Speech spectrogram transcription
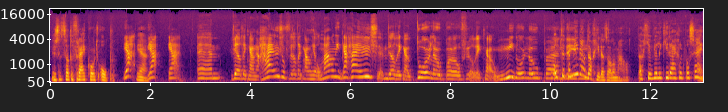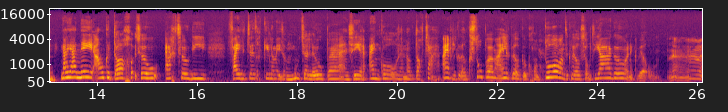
Dus dat zat er vrij kort op. Ja, Ja. ja, ja. Ehm, wilde ik nou naar huis of wilde ik nou helemaal niet naar huis? En wilde ik nou doorlopen of wilde ik nou niet doorlopen? Op de Camino dacht je dat allemaal. Dacht je, wil ik hier eigenlijk wel zijn? Nou ja, nee, elke dag zo echt zo die 25 kilometer moeten lopen en zeer enkels. En dan dacht ja, eigenlijk wil ik stoppen, maar eigenlijk wil ik ook gewoon door, want ik wil Santiago en ik wil... eh,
